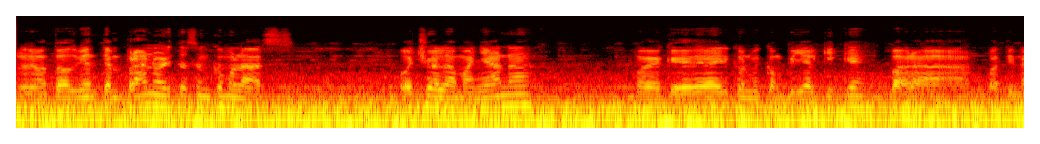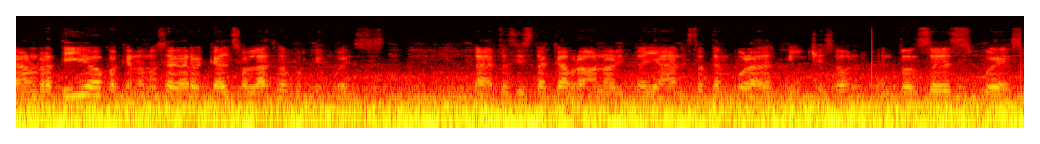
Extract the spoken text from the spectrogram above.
lo levantamos bien temprano, ahorita son como las 8 de la mañana. Voy a quedar ir con mi compilla el Quique para patinar un ratillo, para que no nos agarre acá el solazo, porque pues la neta sí está cabrón ahorita ya en esta temporada el pinche sol. Entonces pues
